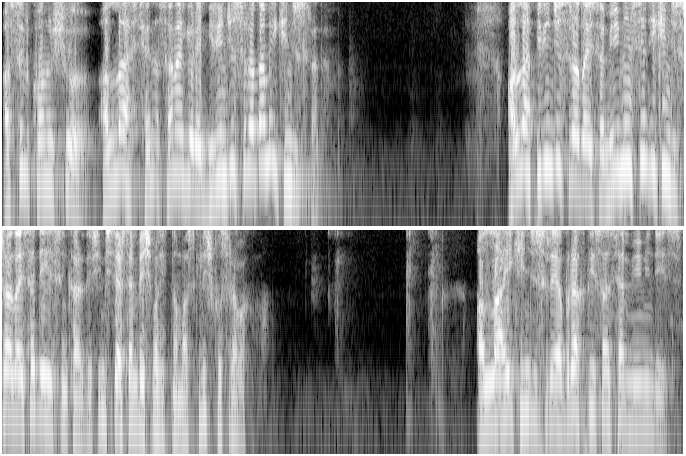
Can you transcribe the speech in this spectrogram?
Asıl konu şu, Allah sen, sana göre birinci sırada mı, ikinci sırada mı? Allah birinci sıradaysa müminsin, ikinci sıradaysa değilsin kardeşim. İstersen beş vakit namaz kıl, hiç kusura bakma. Allah'ı ikinci sıraya bıraktıysan sen mümin değilsin.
